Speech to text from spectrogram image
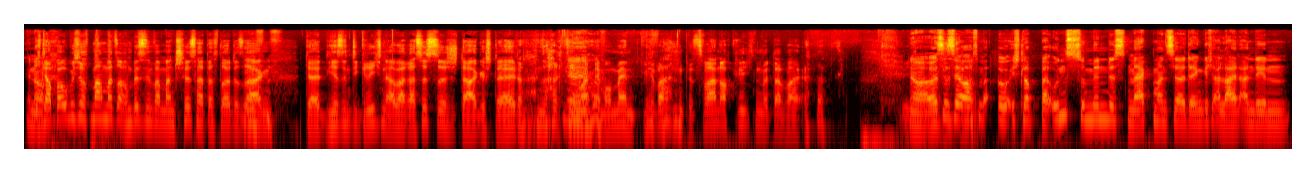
Genau. Ich glaube, bei Ubisoft machen wir es auch ein bisschen, weil man Schiss hat, dass Leute sagen, der, hier sind die Griechen aber rassistisch dargestellt und dann sagt ja. jemand, im Moment, wir waren, es waren auch Griechen mit dabei. ja, aber es ist ja auch, ich glaube, bei uns zumindest merkt man es ja, denke ich, allein an den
